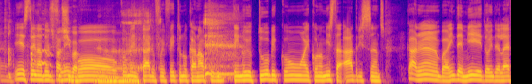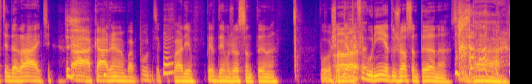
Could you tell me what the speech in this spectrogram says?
Ex-treinador de língua- futebol. O comentário foi feito no canal que ele tem no YouTube com a economista Adri Santos. Caramba, in the middle, in the left, in the right. Ah, caramba. Putz, que pariu. Perdemos o Joel Santana. Poxa, eu tenho Ah, até é- figurinha do Joel Santana. Ah,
